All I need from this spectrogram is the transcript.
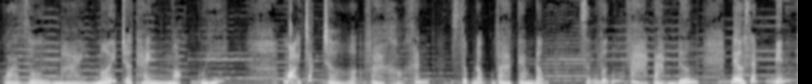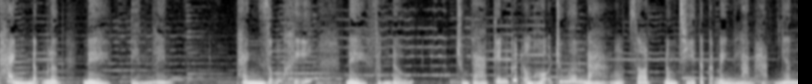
Qua rồi mài mới trở thành ngọ quý. Mọi trắc trở và khó khăn, xúc động và cảm động, giữ vững và đảm đương đều sẽ biến thành động lực để tiến lên, thành dũng khí để phấn đấu. Chúng ta kiên quyết ủng hộ Trung ương Đảng do đồng chí Tập Cận Bình làm hạn nhân,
